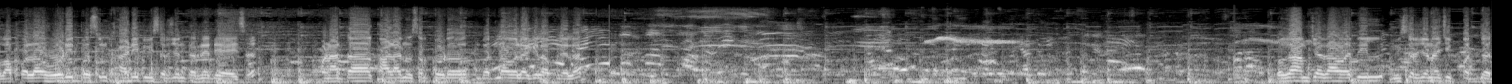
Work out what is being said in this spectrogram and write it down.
बाप्पाला होडीत बसून खाडीत विसर्जन करण्यात यायचं. पण आता काळानुसार थोडं बदलावं लागेल आपल्याला. बघा आमच्या गावातील विसर्जनाची पद्धत.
